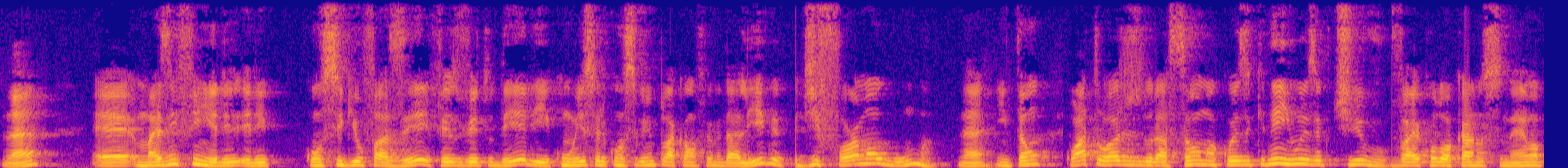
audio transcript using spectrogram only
Né? É, mas enfim, ele, ele conseguiu fazer, fez do jeito dele e com isso ele conseguiu emplacar um filme da Liga de forma alguma, né? Então, quatro horas de duração é uma coisa que nenhum executivo vai colocar no cinema,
